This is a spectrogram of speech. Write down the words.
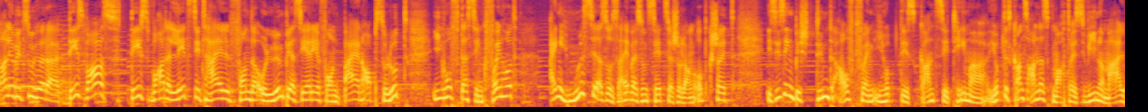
Ja, liebe Zuhörer, das war's. Das war der letzte Teil von der Olympiaserie von Bayern Absolut. Ich hoffe, dass es Ihnen gefallen hat. Eigentlich muss es ja so sein, weil sonst hätte es ja schon lange abgeschaltet. Es ist Ihnen bestimmt aufgefallen, ich habe das ganze Thema, ich habe das ganz anders gemacht als wie normal.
